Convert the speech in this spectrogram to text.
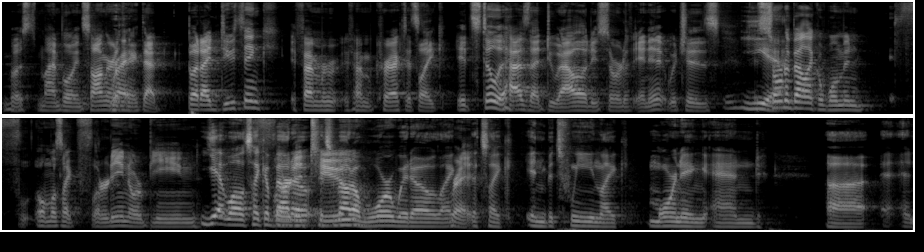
most mind blowing song or anything Right. like that. But I do think, if I'm if I'm correct, it's like it still has that duality sort of in it, which is Yeah. sort of about like a woman, fl- almost like flirting or being. yeah, well, it's like about a it's about a war widow. Like Right. it's like in between like mourning and uh and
